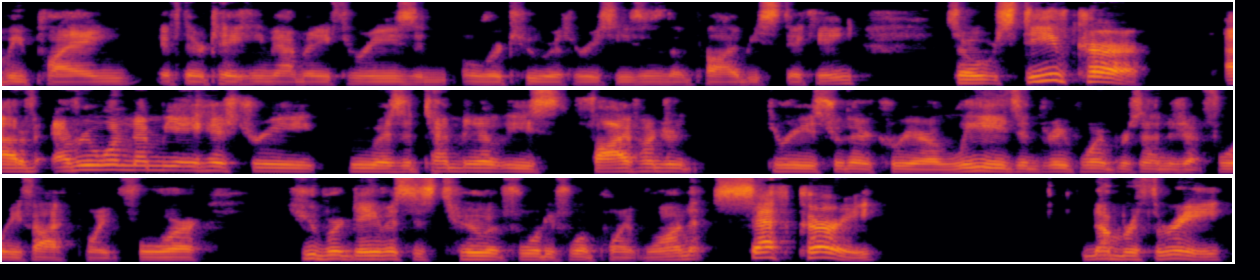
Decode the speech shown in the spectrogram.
be playing if they're taking that many threes in over two or three seasons, they'll probably be sticking. So Steve Kerr out of everyone in NBA history who has attempted at least 500 threes for their career leads in three point percentage at 45.4. Hubert Davis is two at 44.1. Seth Curry, number three,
